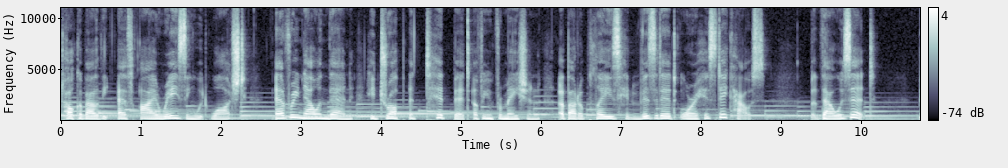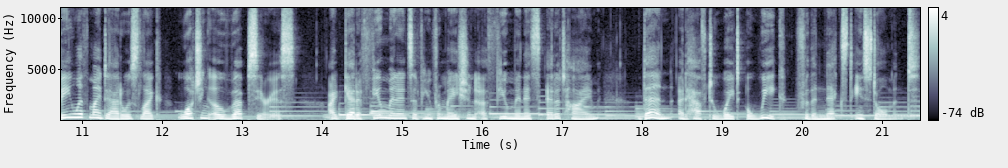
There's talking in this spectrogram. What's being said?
talk about the F1 racing we'd watched. Every now and then, he'd drop a tidbit of information about a place he'd visited or his steakhouse but that was it. Being with my dad was like watching a web series. I'd get a few minutes of information a few minutes at a time, then I'd have to wait a week for the next installment.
